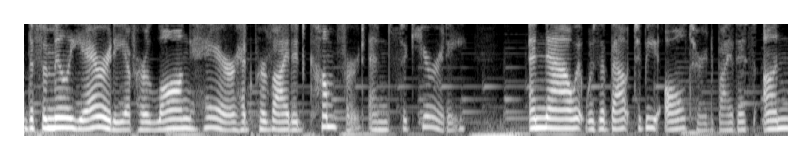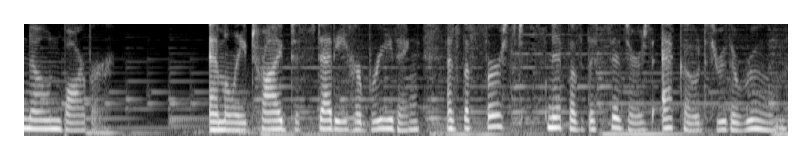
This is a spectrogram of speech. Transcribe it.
The familiarity of her long hair had provided comfort and security, and now it was about to be altered by this unknown barber. Emily tried to steady her breathing as the first snip of the scissors echoed through the room.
